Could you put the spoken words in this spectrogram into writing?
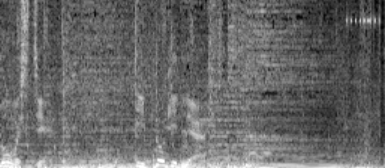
Новости. Итоги дня.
